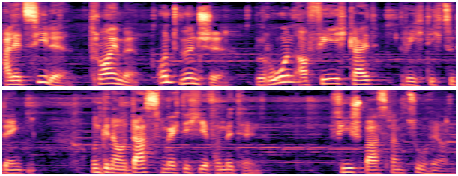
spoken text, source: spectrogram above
Alle Ziele, Träume und Wünsche beruhen auf Fähigkeit, richtig zu denken. Und genau das möchte ich hier vermitteln. Viel Spaß beim Zuhören.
